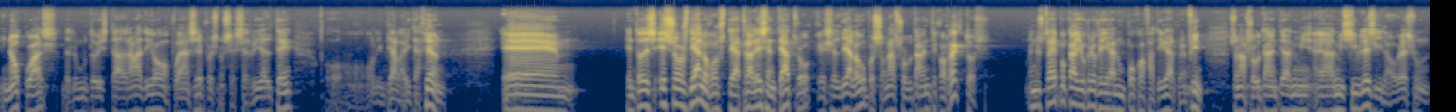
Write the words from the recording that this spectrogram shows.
inocuas desde un punto de vista dramático, como puedan ser, pues no sé, servir el té o, limpiar la habitación. Eh, entonces, esos diálogos teatrales en teatro, que es el diálogo, pues son absolutamente correctos. En nuestra época yo creo que llegan un poco a fatigar, pero en fin, son absolutamente eh, admisibles y la obra es un...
